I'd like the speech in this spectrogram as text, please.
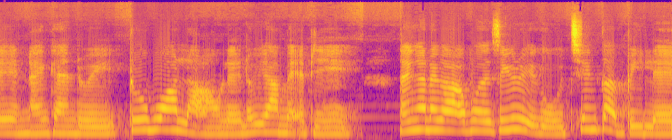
တဲ့နိုင်ငံတွေတိုးပွားလာအောင်လည်းလုပ်ရမယ်အပြင်နိုင်ငံတကာအဖွဲ့အစည်းတွေကိုချင်းကပ်ပြီးလဲ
